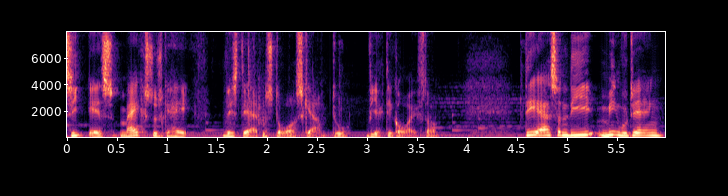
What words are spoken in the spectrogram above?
10s Max, du skal have, hvis det er den store skærm, du virkelig går efter. Det er sådan lige min vurdering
